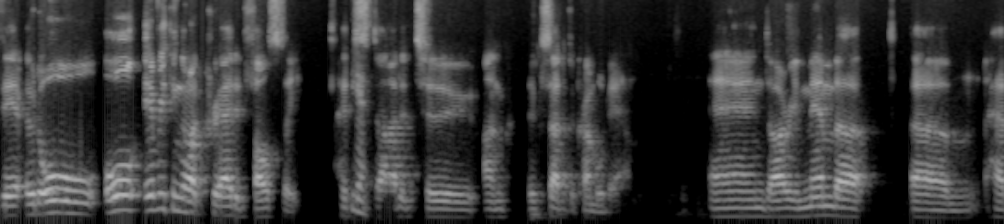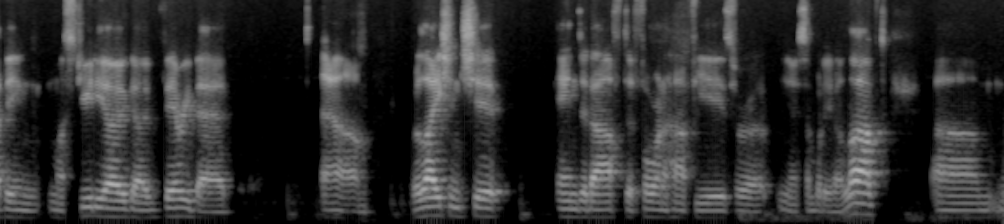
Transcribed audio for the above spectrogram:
there. It all all everything that I'd created falsely had yeah. started to un, started to crumble down, and I remember um, having my studio go very bad. Um, relationship ended after four and a half years for a you know somebody I loved, um,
